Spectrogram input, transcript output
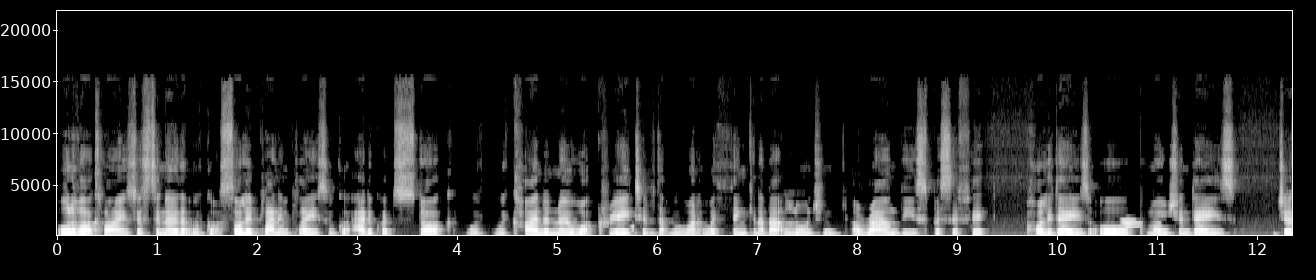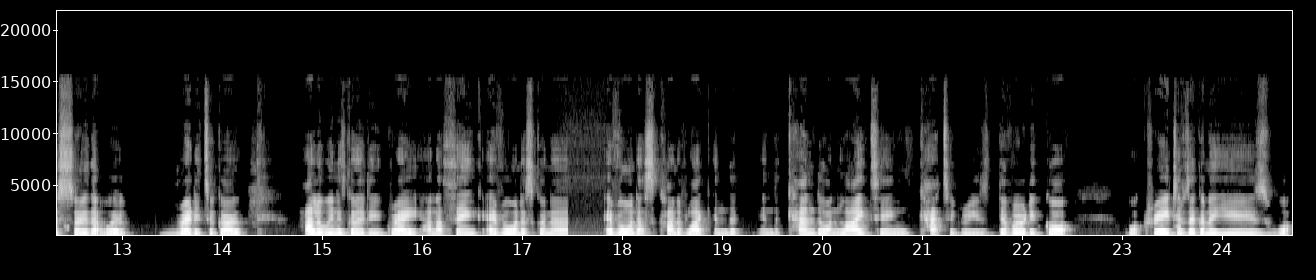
all of our clients just to know that we've got a solid plan in place, we've got adequate stock, we we kind of know what creatives that we want, we're thinking about launching around these specific holidays or promotion days, just so that we're ready to go. Halloween is going to do great, and I think everyone that's going to everyone that's kind of like in the in the candle and lighting categories, they've already got what creatives they're going to use, what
